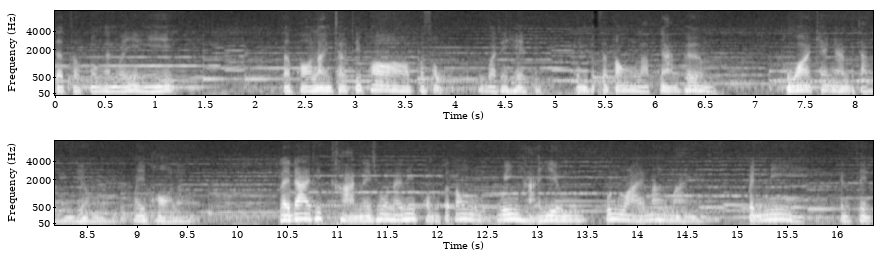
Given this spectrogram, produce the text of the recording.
จะตกลงกันไว้อย่างนี้ แต่พอหลังจากที่พ่อประสบอุบัติเหตุ ผมก็จะต้องรับงานเพิ่ม เพราะว่าแค่งานประจำอย่างเดียวมันไม่พอแล้วรายได้ที่ขาดในช่วงนั้นนี่ผมก็ต้องวิ่งหายืมวุ่นวายมากมาย เป็นหนี้เป็นสิน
